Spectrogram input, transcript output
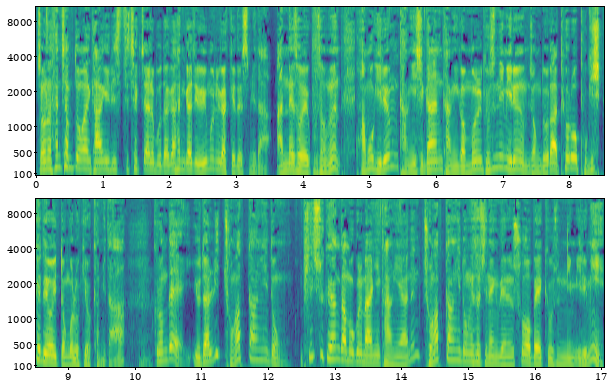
저는 한참 동안 강의 리스트 책자를 보다가 한 가지 의문을 갖게 됐습니다. 안내서의 구성은 과목 이름, 강의 시간, 강의 건물, 교수님 이름 정도라 표로 보기 쉽게 되어 있던 걸로 기억합니다. 그런데 유달리 종합강의동, 필수 교양 과목을 많이 강의하는 종합 강의동에서 진행되는 수업의 교수님 이름이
